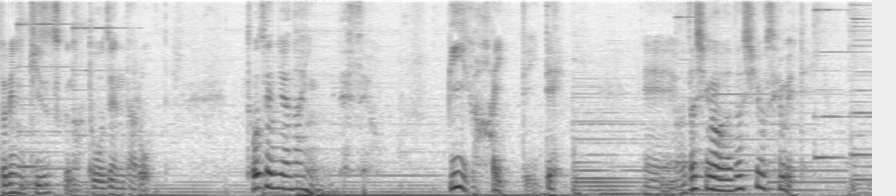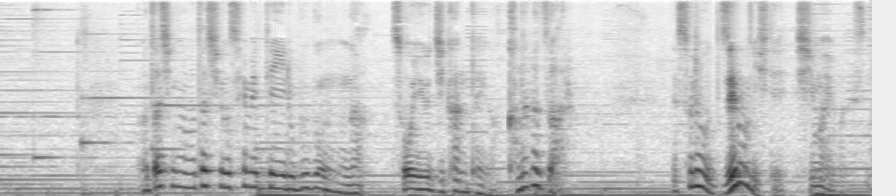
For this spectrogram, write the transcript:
それに傷つくのは当然だろう当然じゃないんですよ。B が入っていて、えー、私が私を責めている私が私を責めている部分がそういう時間帯が必ずある。それをゼロにしてしまえばですね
